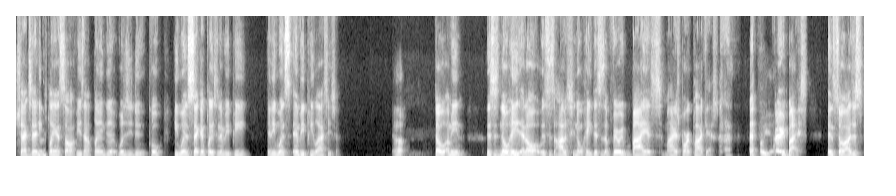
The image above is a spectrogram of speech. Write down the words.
Shaq said hmm he's playing soft. He's not playing good. What does he do? Go. He wins second place in MVP, and he wins MVP last season. Yep. So, I mean, this is no hate at all. This is obviously no hate. This is a very biased Myers Park podcast. Oh yeah. Very biased. And so I just,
